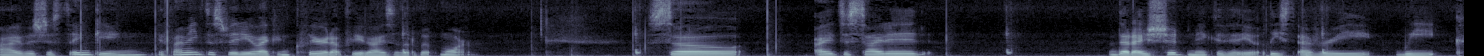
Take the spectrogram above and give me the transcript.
I was just thinking if I make this video, I can clear it up for you guys a little bit more. So, I decided that I should make a video at least every week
